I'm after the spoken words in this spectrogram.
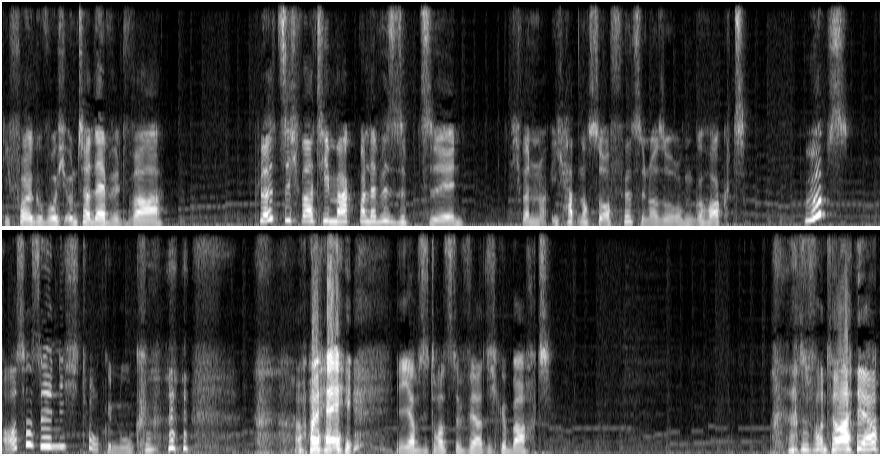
Die Folge, wo ich unterlevelt war. Plötzlich war Team Magma Level 17. Ich, war noch, ich hab noch so auf 14 oder so rumgehockt. Ups. Aus Versehen nicht hoch genug. Aber hey, ich habe sie trotzdem fertig gemacht. Also von daher...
